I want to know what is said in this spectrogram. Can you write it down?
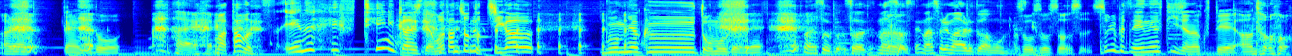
あれやったんやけど はいはい。まあ多分 NFT に関してはまたちょっと違う文脈と思うけどね まあそうそう、まあそうですね。まあそれもあるとは思うんですけど。そうそうそうそそれ別に NFT じゃなくてあの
